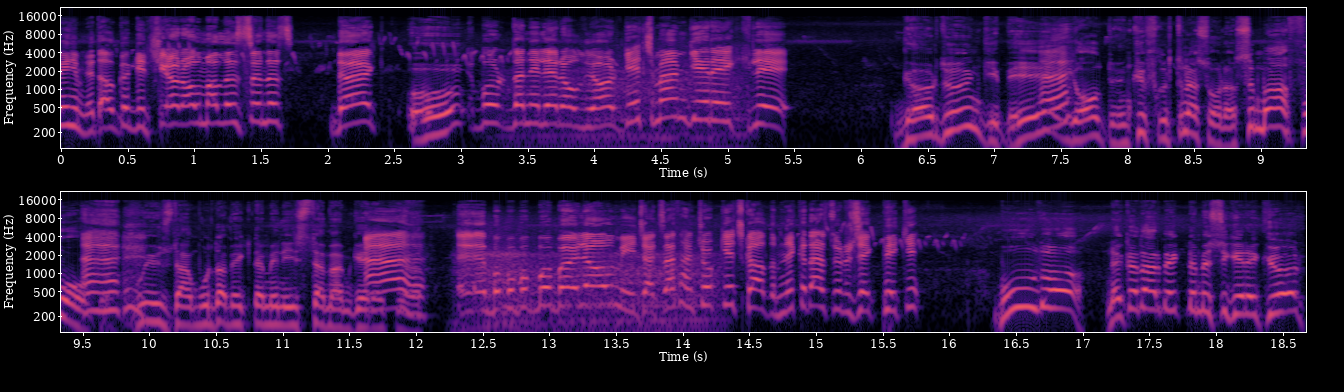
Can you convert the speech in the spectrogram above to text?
Benimle dalga geçiyor olmalısınız. Dök. O, Burada neler oluyor? Geçmem gerekli. gördüğün gibi Ha? yol dünkü fırtına sonrası mahvoldu. Ha? Bu yüzden burada beklemeni istemem Aa, gerekiyor. e, bu, bu, bu- bu böyle olmayacak. Zaten çok geç kaldım. Ne kadar sürecek peki? Buldo, ne kadar beklemesi gerekiyor?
